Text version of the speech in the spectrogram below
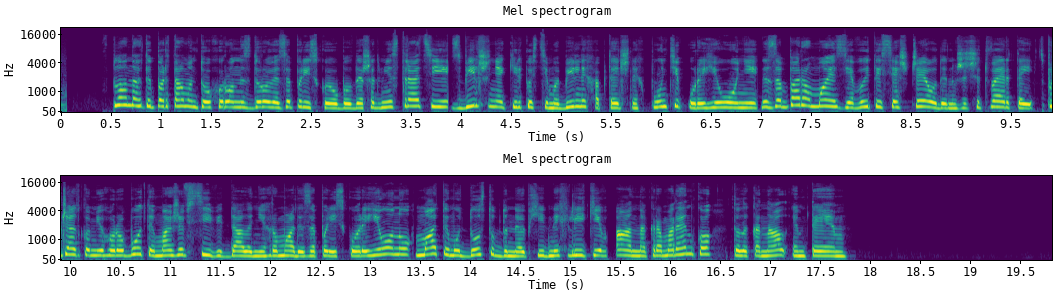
Планах департаменту охорони здоров'я Запорізької облдержадміністрації збільшення кількості мобільних аптечних пунктів у регіоні. Незабаром має з'явитися ще один, вже четвертий. З початком його роботи майже всі віддалені громади Запорізького регіону матимуть доступ до необхідних ліків. Анна Крамаренко, телеканал МТМ.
